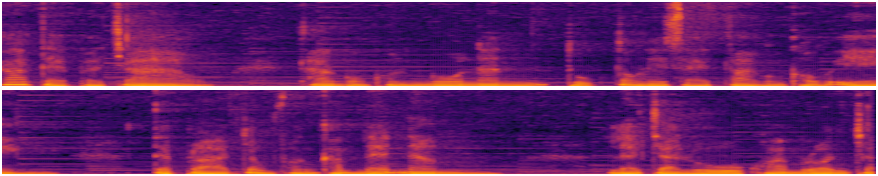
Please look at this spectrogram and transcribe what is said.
ข้าแต่พระเจ้า ทางของคนโง่นั้นถูกต้องในสายตาของเขาเอง แต่ปราดย่อมฟังคำแนะนำและจะรู้ความร้อนใจ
